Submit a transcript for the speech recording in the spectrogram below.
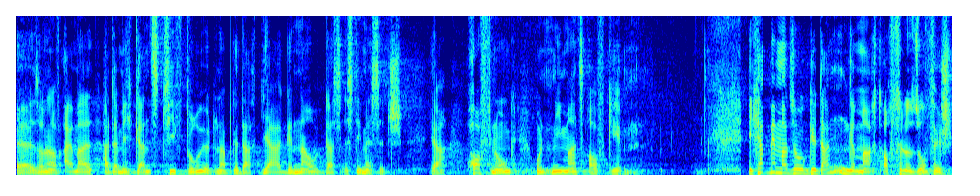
äh, sondern auf einmal hat er mich ganz tief berührt und habe gedacht, ja, genau das ist die Message. Ja, Hoffnung und niemals aufgeben. Ich habe mir mal so Gedanken gemacht, auch philosophisch,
